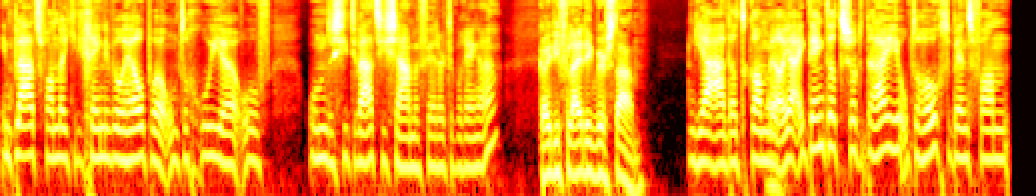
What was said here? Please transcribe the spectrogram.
In plaats van dat je diegene wil helpen om te groeien of om de situatie samen verder te brengen. Kan je die verleiding weerstaan? Ja, dat kan Oh. wel. Ja, ik denk dat zodra je op de hoogte bent van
